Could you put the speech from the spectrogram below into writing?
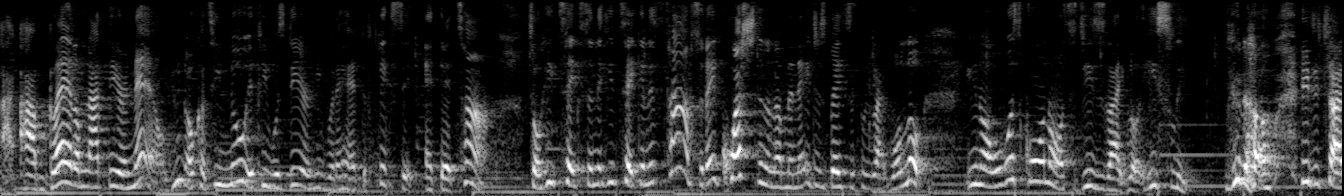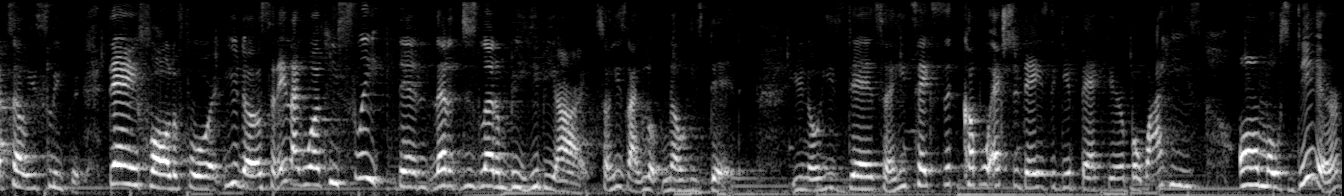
I, am glad I'm not there now. You know, because he knew if he was there, he would have had to fix it at that time. So he takes in he taking his time. So they questioning him, and they just basically like, well, look, you know, what's going on? So Jesus like, look, he's asleep. You know, he just tried to tell me he's sleeping. They ain't falling for it, you know. So they like, well, if he sleep, then let it just let him be. He be all right. So he's like, look, no, he's dead. You know, he's dead. So he takes a couple extra days to get back there. But while he's almost there,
